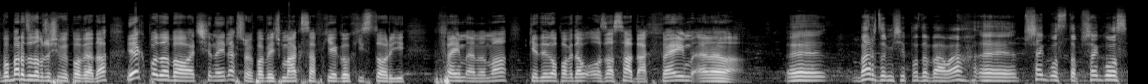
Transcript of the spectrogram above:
Bo bardzo dobrze się wypowiada. Jak podobała Ci się najlepsza wypowiedź Maxa w jego historii Fame MMA, kiedy opowiadał o zasadach Fame MMA? E, bardzo mi się podobała. E, przegłos to przegłos.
